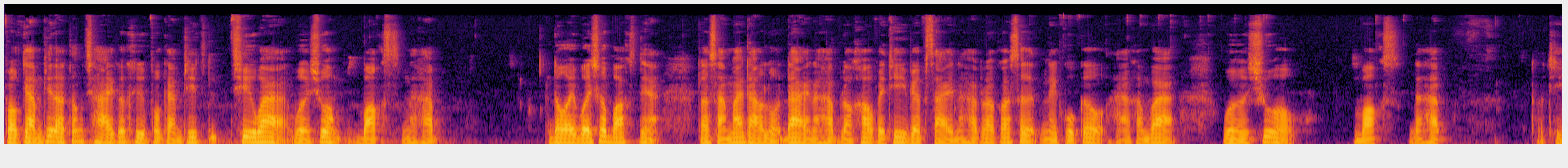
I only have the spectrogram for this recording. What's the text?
โปรแกรมที่เราต้องใช้ก็คือโปรแกรมที่ชื่อว่า VirtualBox นะครับ โดย VirtualBox เนี่ยเราสามารถดาวน์โหลดได้นะครับ เราเข้าไปที่เว็บไซต์นะครับแล้วก็เสิร์ชใน Google หาคำว่า VirtualBox นะครับโทษที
